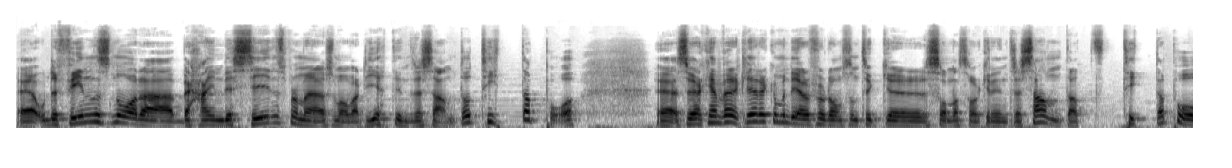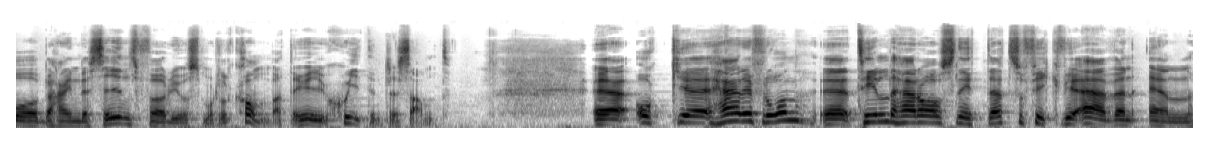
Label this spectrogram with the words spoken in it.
Eh, och det finns några behind the scenes på de här som har varit jätteintressanta att titta på. Eh, så jag kan verkligen rekommendera för de som tycker sådana saker är intressant att titta på behind the scenes för just Mortal Kombat. Det är ju skitintressant. Eh, och eh, härifrån eh, till det här avsnittet så fick vi även en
